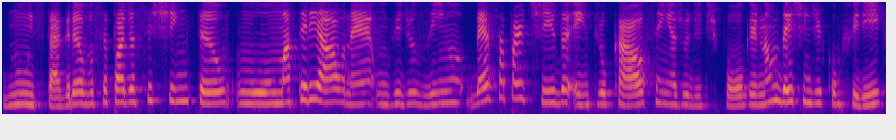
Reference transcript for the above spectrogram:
no Instagram, você pode assistir então um material, né, um videozinho dessa partida entre o Carlsen e a Judith Poger. Não deixem de conferir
